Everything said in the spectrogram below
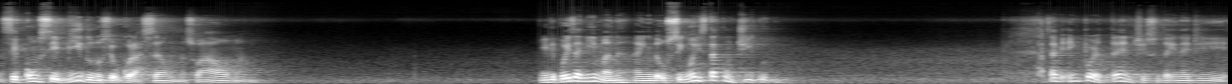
ser concebido no seu coração, na sua alma. E depois anima, né? Ainda, o Senhor está contigo. Sabe, é importante isso daí, né? De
